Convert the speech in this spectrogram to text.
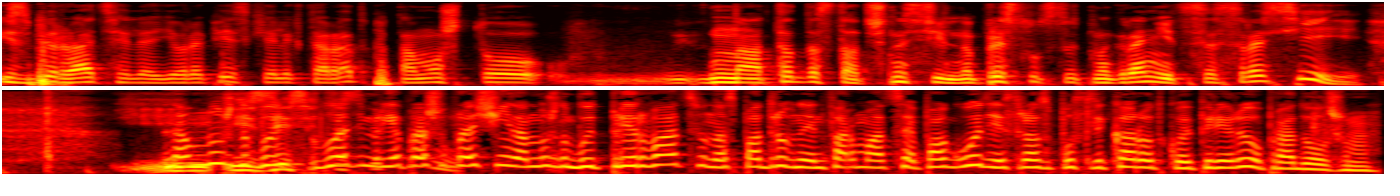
избирателя, европейский электорат, потому что НАТО достаточно сильно присутствует на границе с Россией. И, нам нужно и будет, здесь... Владимир, я прошу прощения, нам нужно будет прерваться. У нас подробная информация о погоде, и сразу после короткого перерыва продолжим.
